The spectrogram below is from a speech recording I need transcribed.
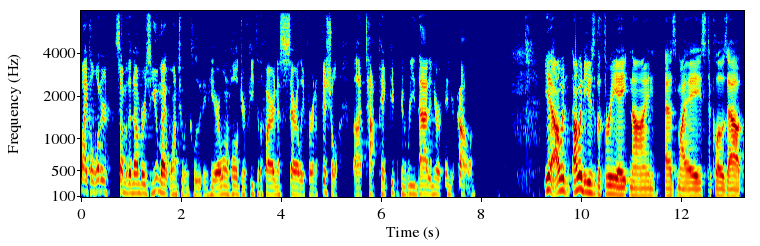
Michael, what are some of the numbers you might want to include in here? I won't hold your feet to the fire necessarily for an official uh, top pick. People can read that in your in your column. Yeah, I would I would use the three eight nine as my A's to close out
